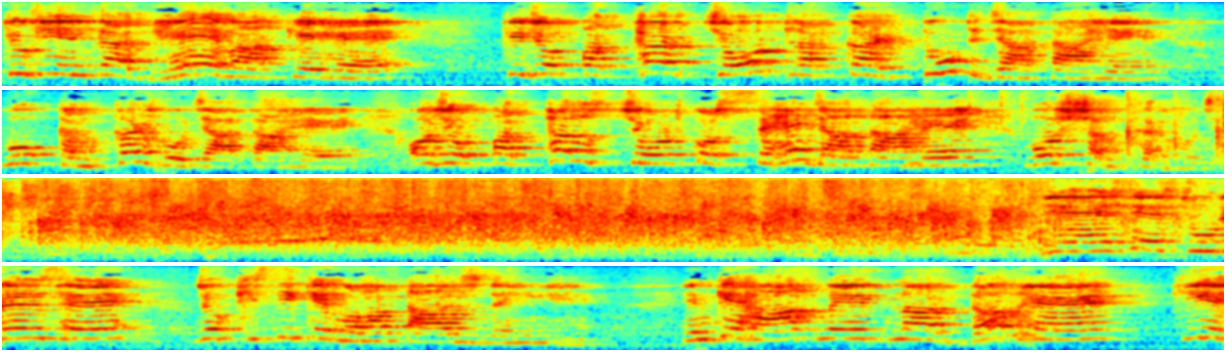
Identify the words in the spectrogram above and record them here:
क्योंकि इनका ध्येय वाक्य है कि जो पत्थर चोट लगकर टूट जाता है, वो कंकड़ हो जाता है, और जो पत्थर उस चोट को सह जाता है, वो शंकर हो जाता है। ये ऐसे स्टूडेंट्स हैं जो किसी के मोहताज नहीं हैं। इनके हाथ में इतना दम है कि ये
